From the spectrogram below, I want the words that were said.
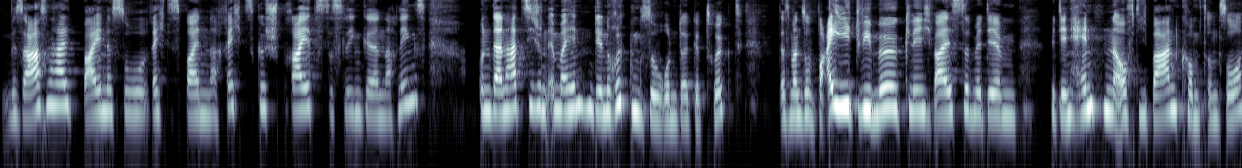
wir saßen halt, Beine so, rechtes Bein nach rechts gespreizt, das linke nach links. Und dann hat sie schon immer hinten den Rücken so runtergedrückt, dass man so weit wie möglich, weißt du, mit dem, mit den Händen auf die Bahn kommt und so.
